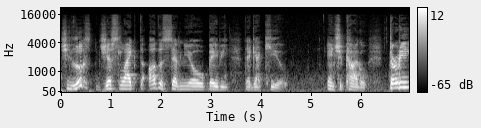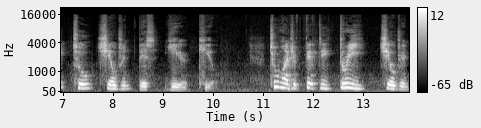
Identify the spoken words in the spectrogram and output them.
She looks just like the other seven year old baby that got killed in Chicago. 32 children this year killed. 253 children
